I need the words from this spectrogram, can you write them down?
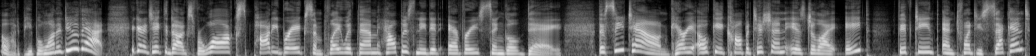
a lot of people want to do that. You're going to take the dogs for walks, potty breaks, and play with them. Help is needed every single day. The Seatown Karaoke competition is July 8th. 15th and 22nd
